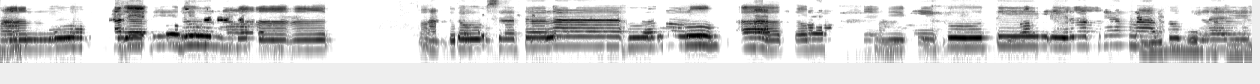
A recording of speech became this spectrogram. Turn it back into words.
manuk jadi dunaat Maktub setelah huruf huruf atau Ikuti irabnya maktub ilaih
